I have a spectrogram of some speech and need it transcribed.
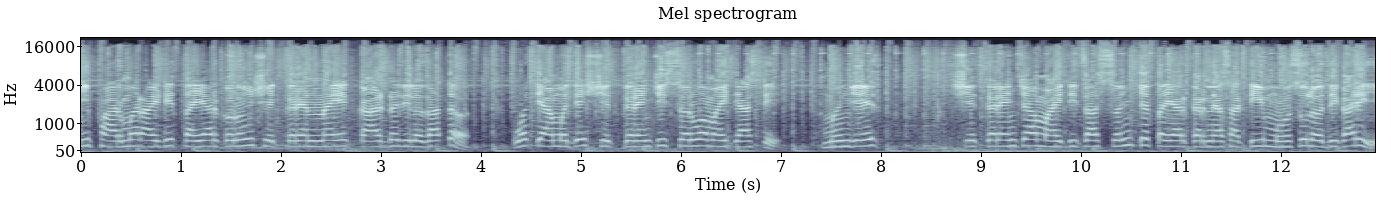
ती फार्मर आय डी तयार करून शेतकऱ्यांना एक कार्ड दिलं जातं व त्यामध्ये शेतकऱ्यांची सर्व माहिती असते. म्हणजे शेतकऱ्यांच्या माहितीचा संच तयार करण्यासाठी महसूल अधिकारी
